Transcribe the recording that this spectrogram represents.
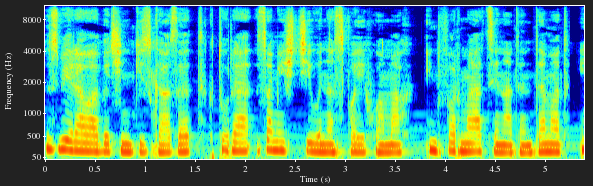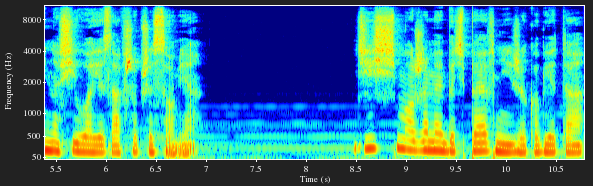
Zbierała wycinki z gazet, które zamieściły na swoich łamach informacje na ten temat i nosiła je zawsze przy sobie. Dziś możemy być pewni, że kobieta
